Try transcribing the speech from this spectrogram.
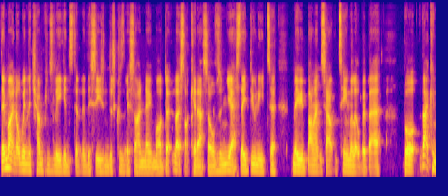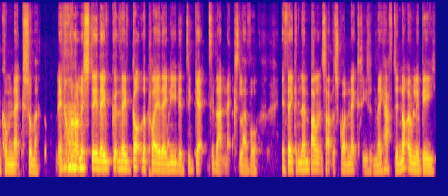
they might not win the Champions League instantly this season just because they signed Neymar. Let's not kid ourselves. And yes, they do need to maybe balance out the team a little bit better, but that can come next summer. In all honesty, they've they've got the player they needed to get to that next level. If they can then balance out the squad next season, they have to not only be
